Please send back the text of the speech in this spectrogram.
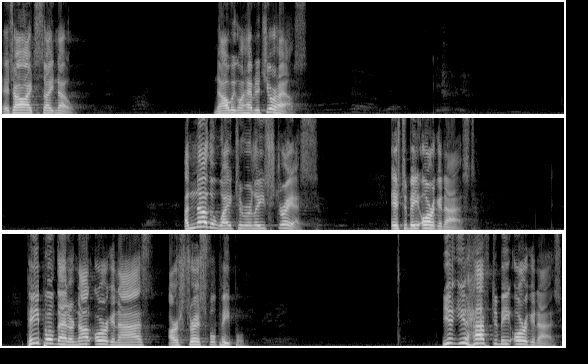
It's all right to say no. Now we're going to have it at your house. Another way to relieve stress is to be organized. People that are not organized are stressful people. You, you have to be organized.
